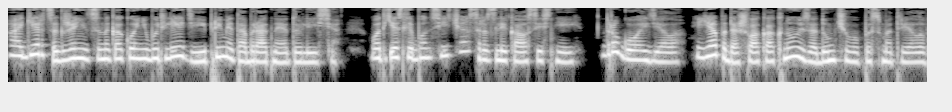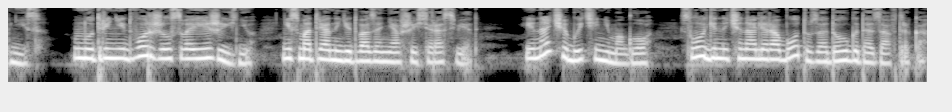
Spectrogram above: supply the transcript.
А герцог женится на какой-нибудь леди и примет обратно эту Лисе. Вот если бы он сейчас развлекался с ней, другое дело». Я подошла к окну и задумчиво посмотрела вниз. Внутренний двор жил своей жизнью, несмотря на едва занявшийся рассвет. Иначе быть и не могло. Слуги начинали работу задолго до завтрака.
